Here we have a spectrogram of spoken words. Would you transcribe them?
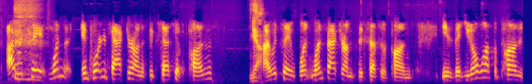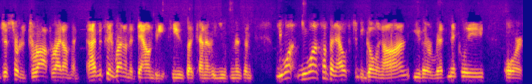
I would say one important factor on the success of puns Yeah, I would say one one factor on the success of puns is that you don't want the pun to just sort of drop right on the I would say right on the downbeat to use like kind of a euphemism. You want you want something else to be going on, either rhythmically or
